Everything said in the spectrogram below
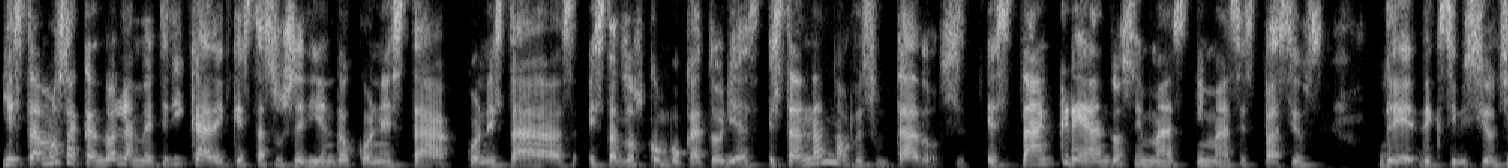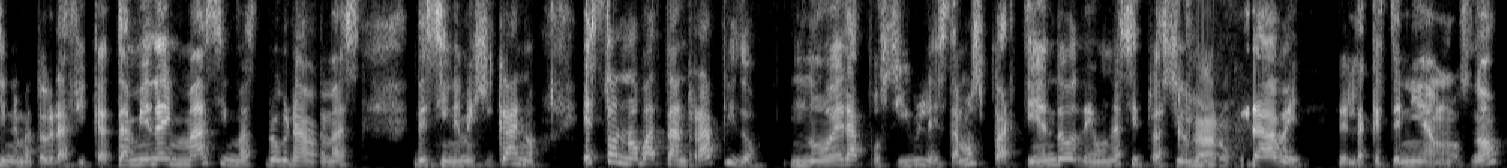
Y estamos sacando la métrica de qué está sucediendo con, esta, con estas, estas dos convocatorias. Están dando resultados, están creándose más y más espacios de, exhibición cinematográfica. También hay más y más programas de cine mexicano. Esto no va tan rápido, no era posible. Estamos partiendo de una situación grave de la que teníamos, ¿no?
